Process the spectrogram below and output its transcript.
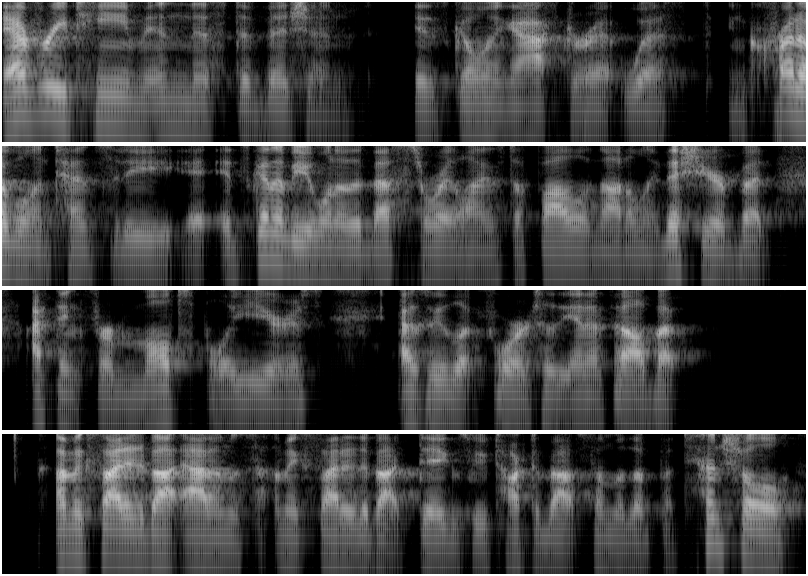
every team in this division is going after it with incredible intensity. It's going to be one of the best storylines to follow, not only this year, but I think for multiple years as we look forward to the NFL. But I'm excited about Adams. I'm excited about Diggs. We've talked about some of the potential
